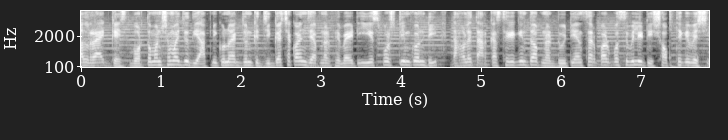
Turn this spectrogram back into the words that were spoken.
অল রাইট গাইস বর্তমান সময় যদি আপনি কোনো একজনকে জিজ্ঞাসা করেন যে আপনার ফেভারিট ই স্পোর্টস টিম কোনটি, তাহলে তার কাছ থেকে কিন্তু আপনার দুইটি অ্যান্সার পাওয়ার পসিবিলিটি সব থেকে বেশি।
